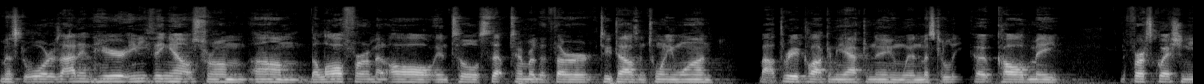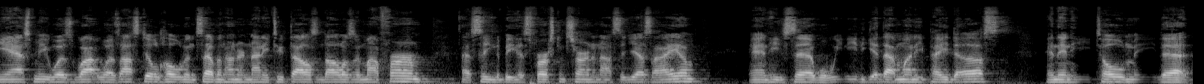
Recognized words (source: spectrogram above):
Mr. Waters, I didn't hear anything else from um, the law firm at all until September the 3rd, 2021, about 3 o'clock in the afternoon when Mr. Lee Cope called me. The first question he asked me was, why, was I still holding $792,000 in my firm? That seemed to be his first concern, and I said, yes, I am. And he said, well, we need to get that money paid to us. And then he told me that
